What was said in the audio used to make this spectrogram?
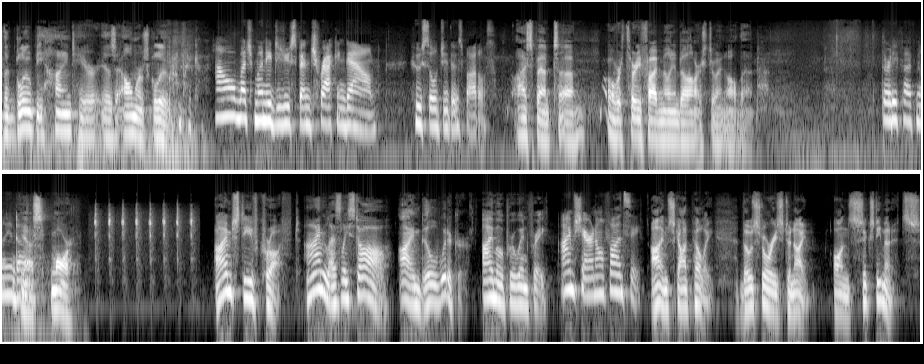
the glue behind here is Elmer's glue. Oh my God. How much money did you spend tracking down who sold you those bottles? I spent um, over $35 million doing all that. $35 million? Yes, more. I'm Steve Kroft. I'm Lesley Stahl. I'm Bill Whitaker. I'm Oprah Winfrey. I'm Sharyn Alfonsi. I'm Scott Pelley. Those stories tonight on 60 Minutes.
